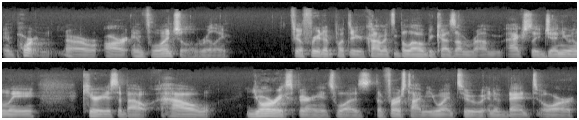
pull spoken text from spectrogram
important or are influential, really? Feel free to put your comments below because I'm, I'm actually genuinely curious about how your experience was the first time you went to an event or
